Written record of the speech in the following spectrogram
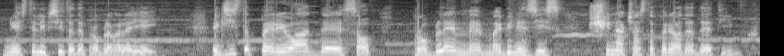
nu este lipsită de problemele ei. Există perioade sau probleme, mai bine zis, și în această perioadă de timp,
